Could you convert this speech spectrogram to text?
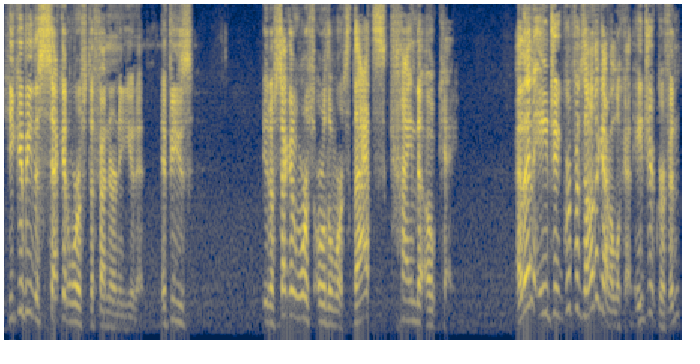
he could be the second worst defender in a unit. If he's you know, second worst or the worst. That's kind of okay. And then AJ Griffin's another guy to look at. AJ Griffin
